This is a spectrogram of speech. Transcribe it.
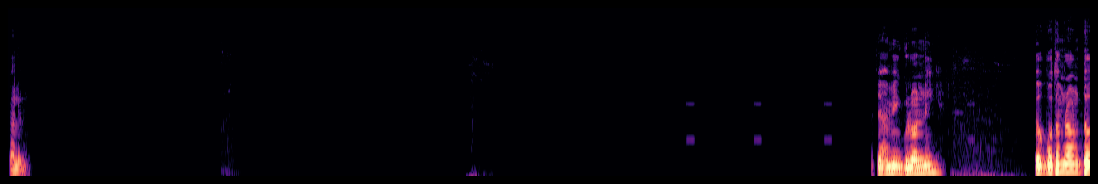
চলেন। আচ্ছা আমি গ্লোয়াল নেই। তো প্রথম রাউন্ড তো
